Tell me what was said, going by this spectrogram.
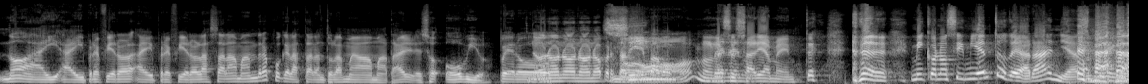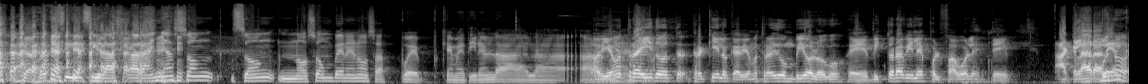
No, ahí, ahí prefiero, ahí prefiero las salamandras porque las tarántulas me van a matar. Eso es obvio. Pero. No, no, no, no, no, pero No, también vamos. no necesariamente. Mi conocimiento de arañas. si, si las arañas son, son, no son venenosas, pues que me tiren la, la araña Habíamos traído, tra- tranquilo, que habíamos traído un biólogo. Eh, Víctor Avilés, por favor, este, aclárale Bueno, al es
